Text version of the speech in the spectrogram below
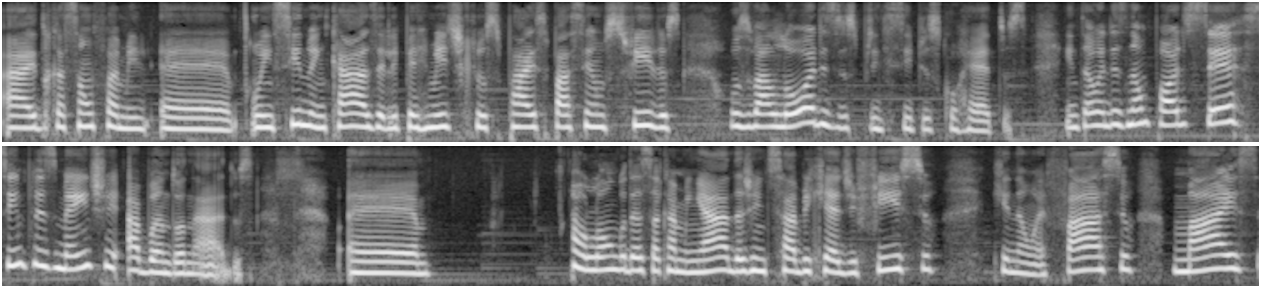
A educação familiar, é, o ensino em casa, ele permite que os pais passem aos filhos os valores e os princípios corretos. Então eles não podem ser simplesmente abandonados. É, ao longo dessa caminhada, a gente sabe que é difícil, que não é fácil, mas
